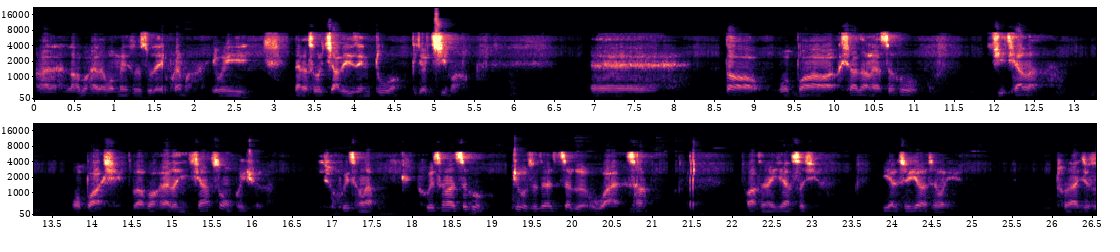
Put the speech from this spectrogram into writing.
啊，老婆孩子，我们是住在一块嘛，因为那个时候家里人多，比较挤嘛。呃，到我爸下葬了之后几天了，我爸老婆孩子你先送回去了，就回城了。回城了之后，就是在这个晚上发生了一件事情。夜里睡觉的时候呢，突然就是。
